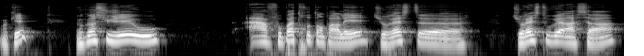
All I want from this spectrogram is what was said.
OK? Donc, un sujet où ah, faut pas trop t'en parler. Tu restes, euh, ouvert à ça.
